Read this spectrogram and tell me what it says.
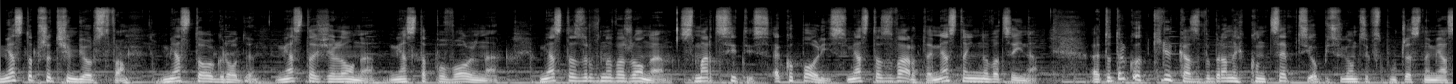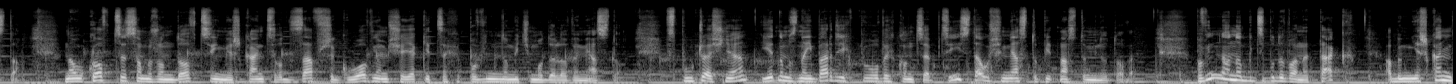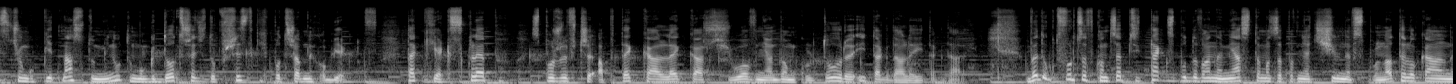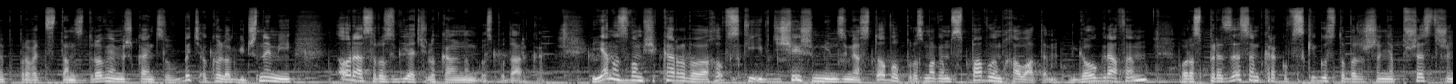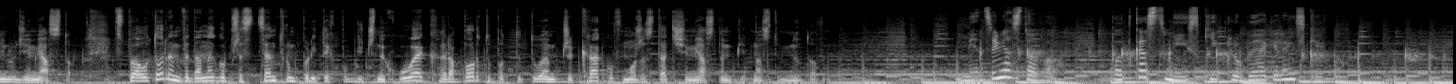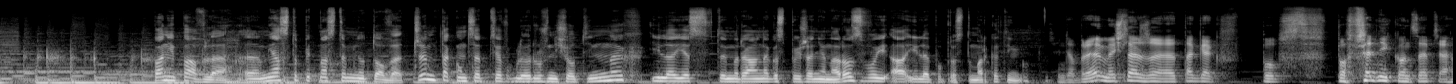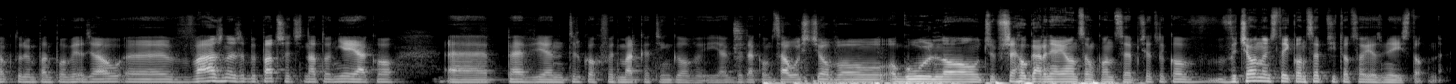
Miasto przedsiębiorstwa, miasta ogrody, miasta zielone, miasta powolne, miasta zrównoważone, smart cities, ecopolis, miasta zwarte, miasta innowacyjne. E, to tylko kilka z wybranych koncepcji opisujących współczesne miasta. Naukowcy, samorządowcy i mieszkańcy od zawsze głowią się, jakie cechy powinno mieć modelowe miasto. Współcześnie jedną z najbardziej wpływowych koncepcji stało się miasto 15-minutowe. Powinno ono być zbudowane tak, aby mieszkaniec w ciągu 15 minut mógł dotrzeć do wszystkich potrzebnych obiektów, takich jak sklep, spożywczy, apteka, lekarz, siłownia, dom kultury itd. Tak itd. Według twórców koncepcji tak zbudowane miasto ma zapewniać silne wspólnoty lokalne, poprawiać stan zdrowia mieszkańców, być ekologicznymi oraz rozwijać lokalną gospodarkę. Ja nazywam się Karol Wałachowski i w dzisiejszym Międzymiastowo porozmawiam z Pawłem Hałatem, geografem oraz prezesem krakowskiego Stowarzyszenia Przestrzeń Ludzie Miasto, współautorem wydanego przez Centrum Polityk Publicznych UEK raportu pod tytułem Czy Kraków może stać się miastem 15-minutowym? Międzymiastowo. Podcast miejski Klubu Jagiellońskiego. Panie Pawle, e, miasto 15-minutowe. Czym ta koncepcja w ogóle różni się od innych? Ile jest w tym realnego spojrzenia na rozwój, a ile po prostu marketingu? Dzień dobry. Myślę, że tak jak w poprzednich koncepcjach, o którym Pan powiedział, e, ważne, żeby patrzeć na to nie jako pewien tylko chwyt marketingowy i jakby taką całościową, ogólną czy wszechogarniającą koncepcję, tylko wyciągnąć z tej koncepcji to, co jest w niej istotne.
